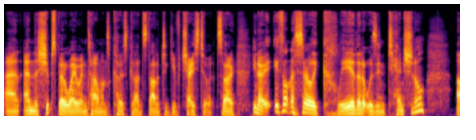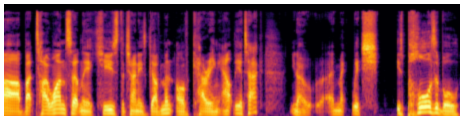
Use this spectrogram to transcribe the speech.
And, and the ship sped away when Taiwan's Coast Guard started to give chase to it. So, you know, it's not necessarily clear that it was intentional, uh, but Taiwan certainly accused the Chinese government of carrying out the attack, you know, which is plausible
